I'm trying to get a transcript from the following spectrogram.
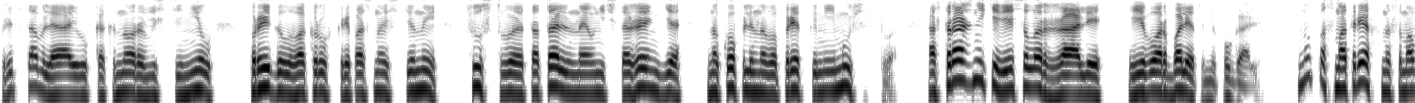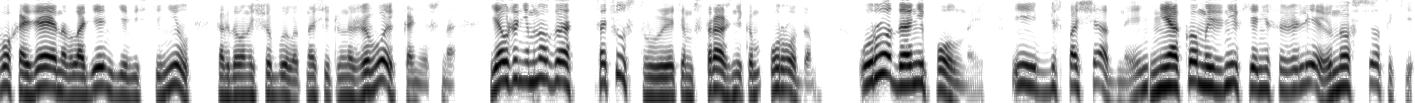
Представляю, как Нора Вестенил прыгал вокруг крепостной стены, чувствуя тотальное уничтожение накопленного предками имущества, а стражники весело ржали и его арбалетами пугали. Ну, посмотрев на самого хозяина владенья Вестенил, когда он еще был относительно живой, конечно, я уже немного сочувствую этим стражникам-уродам. Уроды они полные, и беспощадные. Ни о ком из них я не сожалею, но все-таки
